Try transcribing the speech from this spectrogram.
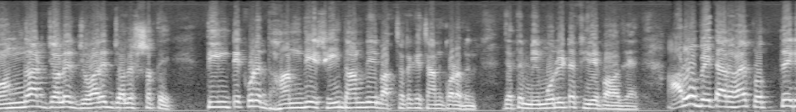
গঙ্গার জলের, জোয়ারের জলের সাথে তিনটে করে ধান দিয়ে, সেই ধান দিয়ে বাচ্চাটাকে চান করাবেন, যাতে মেমোরিটা ফিরে পাওয়া যায়। আরও বেটার হয়, প্রত্যেক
